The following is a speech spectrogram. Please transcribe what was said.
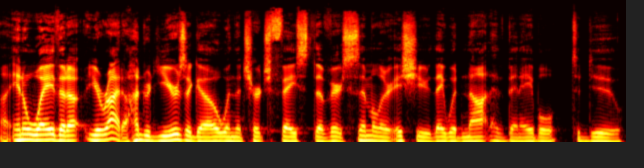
Uh, in a way that uh, you're right, 100 years ago, when the church faced a very similar issue, they would not have been able to do.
